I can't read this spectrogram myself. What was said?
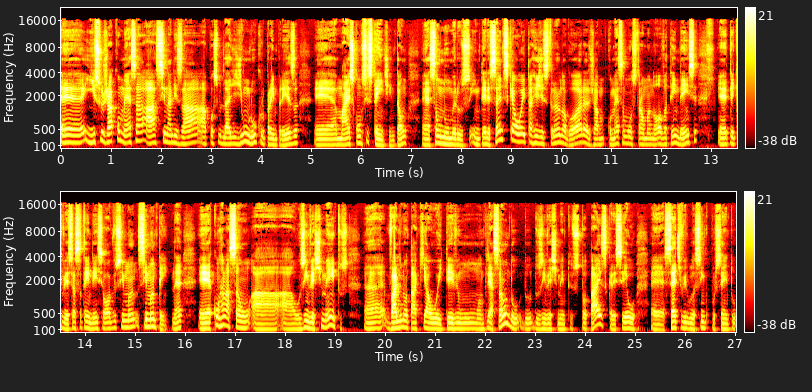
é, isso já começa a sinalizar a possibilidade de um lucro para a empresa é, mais consistente. Então, é, são números interessantes que a Oi está registrando agora, já começa a mostrar uma nova tendência. É, tem que ver se essa tendência, óbvio, se, man se mantém. Né? É, com relação aos investimentos, Uh, vale notar que a Oi teve uma ampliação do, do, dos investimentos totais, cresceu é, 7,5% uh,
